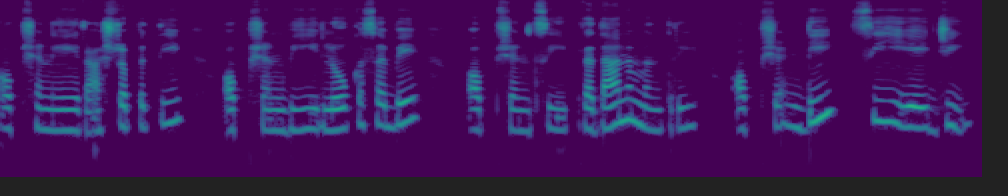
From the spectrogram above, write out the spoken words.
ಆಪ್ಷನ್ ಎ, ರಾಷ್ಟ್ರಪತಿ, ಆಪ್ಷನ್ ಬಿ, ಲೋಕಸಭೆ, ಆಪ್ಷನ್ ಸಿ, ಪ್ರಧಾನಮಂತ್ರಿ, option D, C, A, G.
